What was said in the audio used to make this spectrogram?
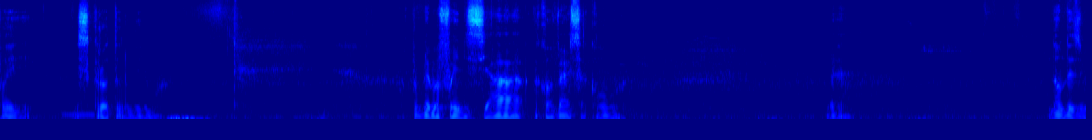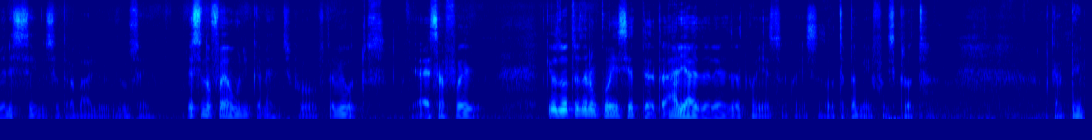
foi escroto, no mínimo. O problema foi iniciar a conversa com. Né, não desmerecendo o seu trabalho, não sei. Esse não foi a única, né? Tipo, teve outros. Essa foi. Que os outros eu não conhecia tanto. Aliás, aliás, eu conheço, eu conheço. Outro também foi escroto. Cara tem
